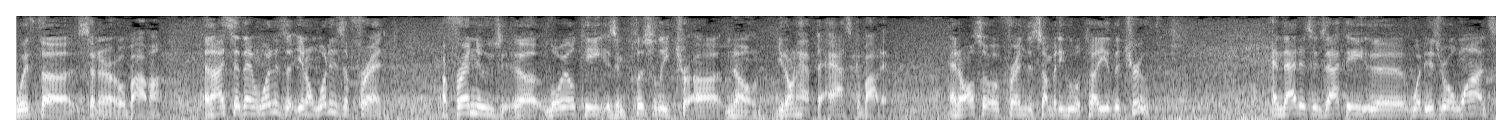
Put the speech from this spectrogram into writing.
with uh, Senator Obama. And I said, then what is it, you know, what is a friend? A friend whose loyalty is implicitly tr- known. You don't have to ask about it. And also a friend is somebody who will tell you the truth. And that is exactly uh, what Israel wants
